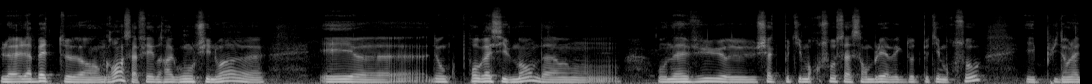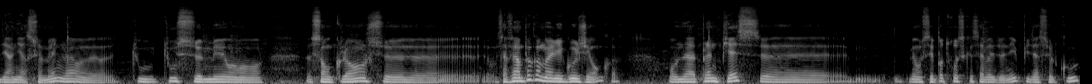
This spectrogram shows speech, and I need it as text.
la, bête en grand, ça fait dragon chinois. et donc, progressivement, ben, on, a vu chaque petit morceau s'assembler avec d'autres petits morceaux. Et puis, dans la dernière semaine, là, tout, tout, se met en s'enclenche. ça fait un peu comme un Lego géant, quoi on a plein de pièces, euh, mais on ne sait pas trop ce que ça va donner. Puis d'un seul coup,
